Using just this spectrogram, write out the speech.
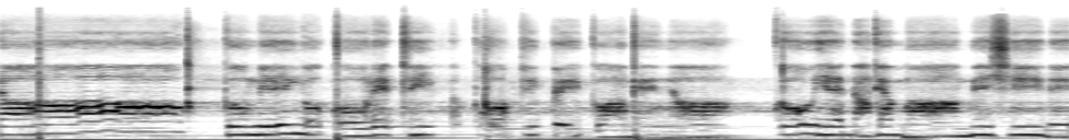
နော်ကိုမင်းကိုကိုရဲ့ထိအပေါ်ပြပေးသွားမယ်နော်ကိုရဲ့နာကမှာမရှိနေ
